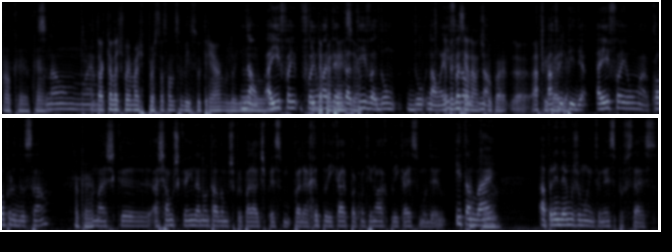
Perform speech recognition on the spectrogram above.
Ok, ok. Senão não é. Então aquelas foi mais prestação de serviço, o triângulo e Não, o... aí foi, foi uma tentativa de um. Do, não, aí foi. Não, não, desculpa. Uh, Afripédia. Aí foi uma coprodução, okay. mas que achamos que ainda não estávamos preparados para, esse, para replicar, para continuar a replicar esse modelo. E também okay. aprendemos muito nesse processo.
